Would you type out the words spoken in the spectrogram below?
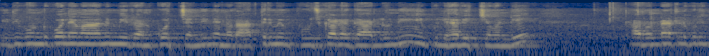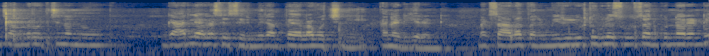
ఇది వండుకోలేమా అని మీరు అనుకోవచ్చండి. నిన్న రాత్రి మేము పూజకాడ గారెలుని పులిహోర ఇచ్చామండి. ఆ రెండాట్ల గురించి అందరూ వచ్చి నన్ను గారెలు ఎలా చేశారు? మీరు అంతా ఎలా వచ్చినాయి? అని అడిగారండి. నాకు చాలా తను మీరు యూట్యూబ్లో చూసి అనుకున్నారండి.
